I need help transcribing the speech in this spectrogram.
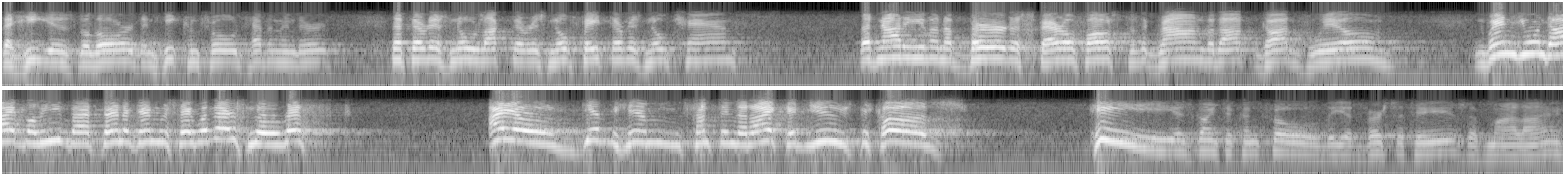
That He is the Lord and He controls heaven and earth. That there is no luck, there is no fate, there is no chance. That not even a bird, a sparrow falls to the ground without God's will. And when you and I believe that, then again we say, well, there's no risk. I'll give him something that I could use because he is going to control the adversities of my life.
